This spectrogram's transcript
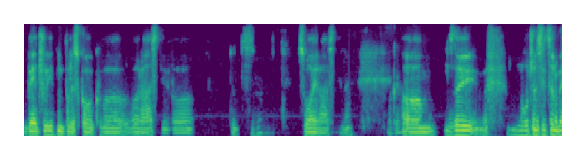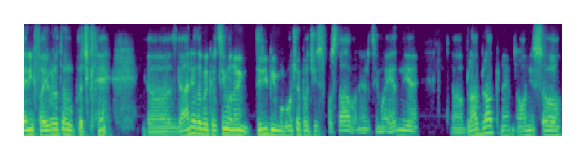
večletni preskok v, v rasti, v svoji rasti. Ne. Um, zdaj, nočem sicer nobenih favoritov, pač kaj uh, zganja, ampak recimo vem, tri bi mogoče pač izpostavil. Ne. Recimo, eden je uh, BlaBlab, oni so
